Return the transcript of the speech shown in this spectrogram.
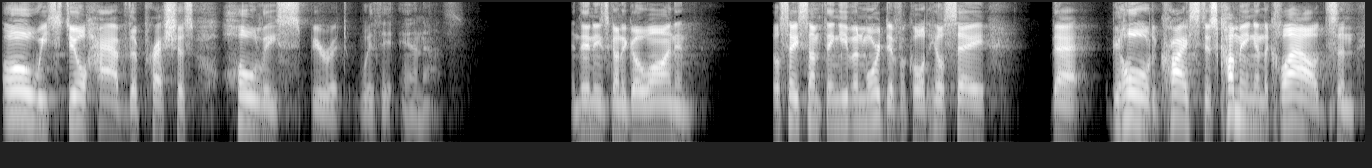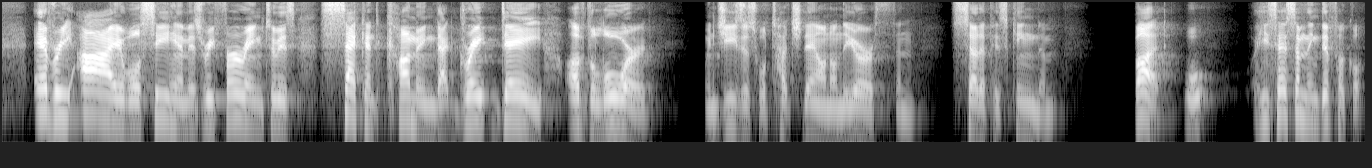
oh, we still have the precious Holy Spirit within us. And then he's going to go on and he'll say something even more difficult. He'll say that, Behold, Christ is coming in the clouds, and every eye will see him, is referring to his second coming, that great day of the Lord when Jesus will touch down on the earth and set up his kingdom. But well, he says something difficult.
